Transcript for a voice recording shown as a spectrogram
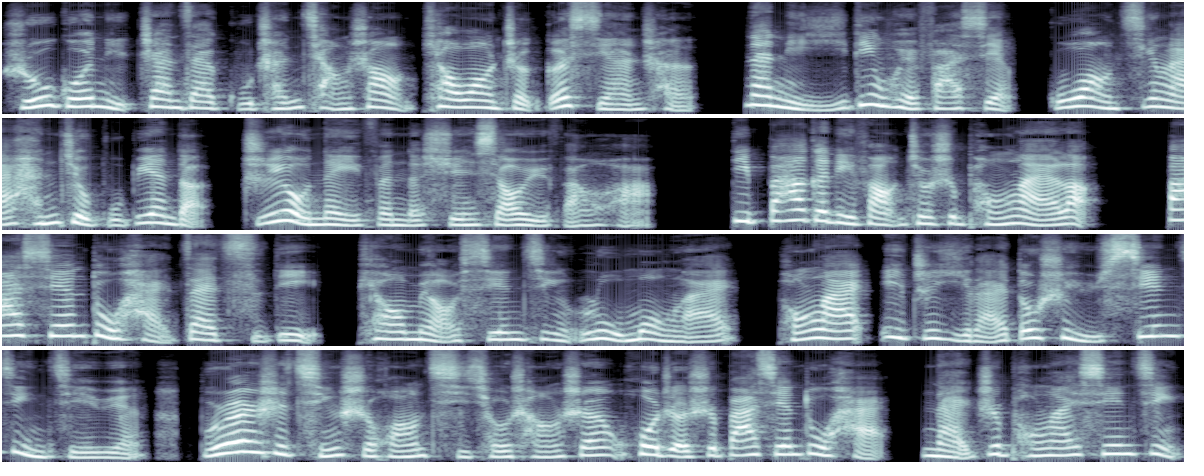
如果你站在古城墙上眺望整个西安城，那你一定会发现，古往今来很久不变的，只有那一份的喧嚣与繁华。第八个地方就是蓬莱了，八仙渡海在此地，缥缈仙境入梦来。蓬莱一直以来都是与仙境结缘，不论是秦始皇祈求长生，或者是八仙渡海，乃至蓬莱仙境，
